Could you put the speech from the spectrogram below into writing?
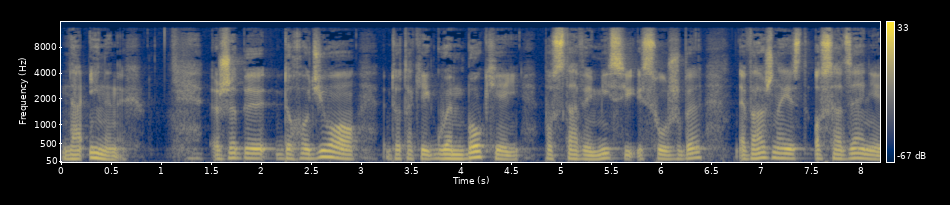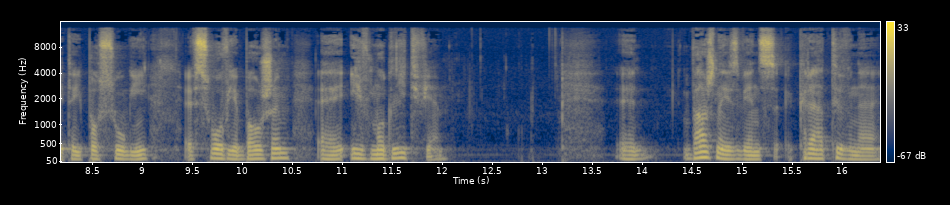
na innych żeby dochodziło do takiej głębokiej postawy misji i służby, ważne jest osadzenie tej posługi w Słowie Bożym e, i w modlitwie. E, ważne jest więc kreatywne,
